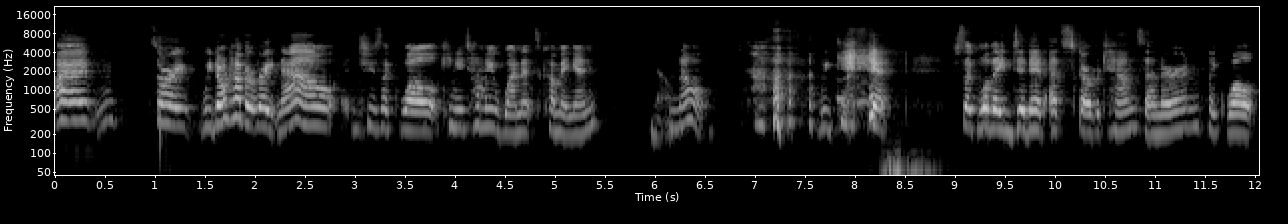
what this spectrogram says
I, sorry, we don't have it right now. And she's like, well, can you tell me when it's coming in? No. No, we can't. She's like, well, they did it at Scarborough Town Center. And it's like, well,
